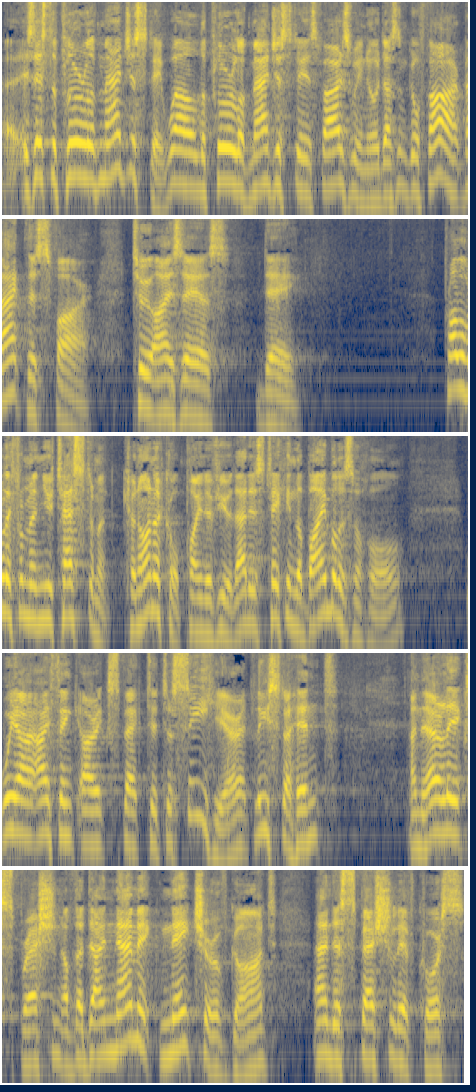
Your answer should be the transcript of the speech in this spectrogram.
Uh, is this the plural of majesty? Well, the plural of majesty, as far as we know, doesn't go far back this far to Isaiah's day. Probably from a New Testament canonical point of view, that is, taking the Bible as a whole, we are, I think, are expected to see here at least a hint, an early expression of the dynamic nature of God, and especially, of course,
